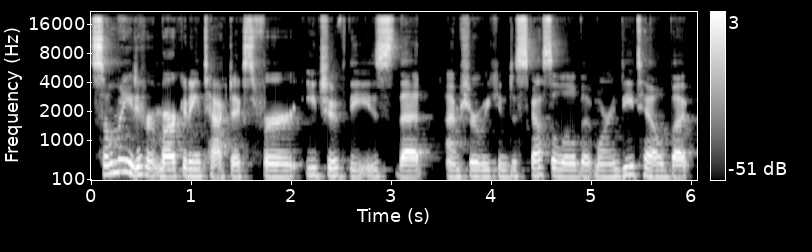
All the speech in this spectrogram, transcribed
so many different marketing tactics for each of these that I'm sure we can discuss a little bit more in detail, but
